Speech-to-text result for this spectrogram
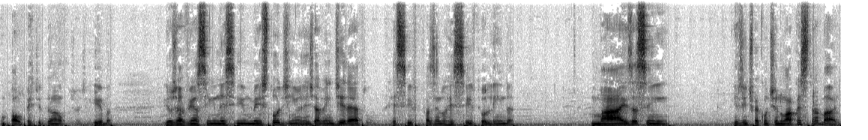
o Paulo Perdigão, com o Jorge Riba. Eu já venho assim, nesse mês todinho, a gente já vem direto Recife, fazendo Recife, Olinda. Mas, assim, a gente vai continuar com esse trabalho.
